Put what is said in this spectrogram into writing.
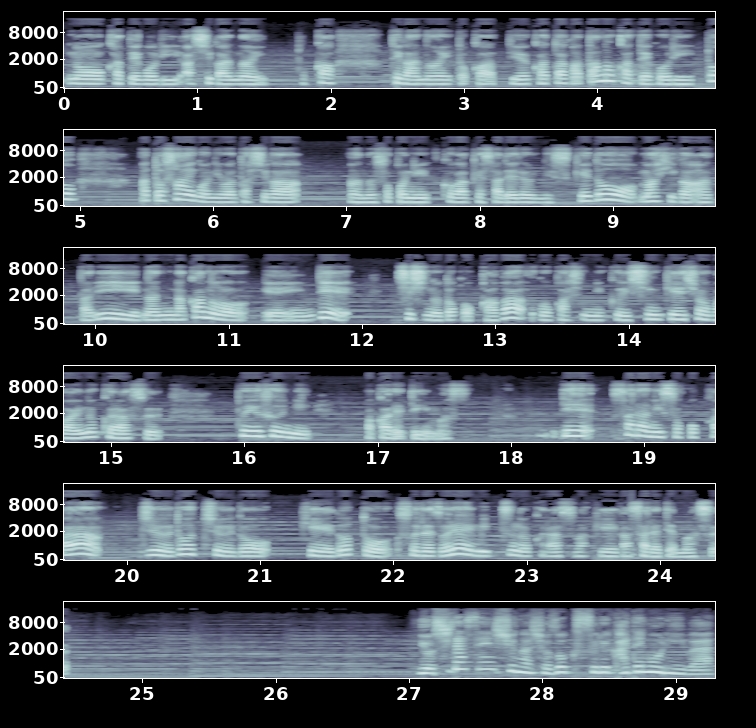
のカテゴリー、足がないとか、手がないとかっていう方々のカテゴリーと、あと最後に私があの、そこに区分けされるんですけど、麻痺があったり、何らかの原因で、四肢のどこかが動かしにくい神経障害のクラスというふうに分かれています。で、さらにそこから重度、中度、軽度とそれぞれ3つのクラス分けがされてます。吉田選手が所属するカテゴリーは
